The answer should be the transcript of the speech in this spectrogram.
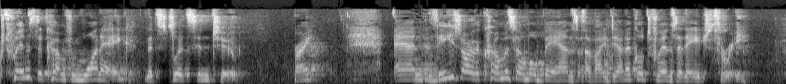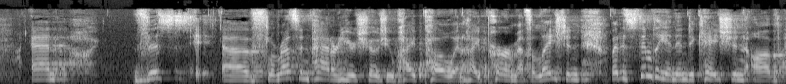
twins that come from one egg that splits in two, right? And these are the chromosomal bands of identical twins at age 3. And this uh, fluorescent pattern here shows you hypo and hypermethylation, but it's simply an indication of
